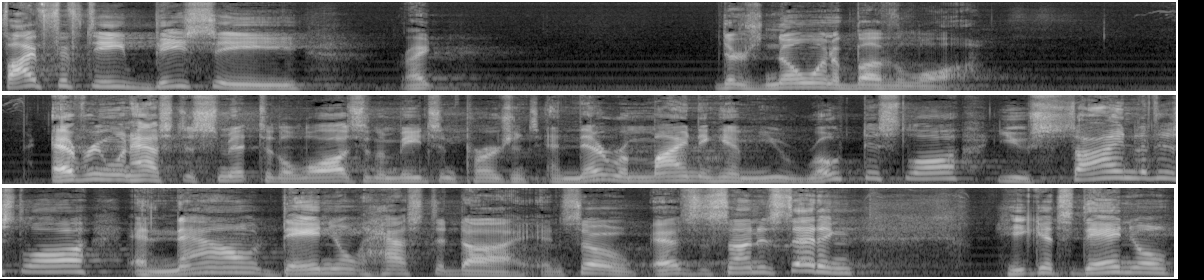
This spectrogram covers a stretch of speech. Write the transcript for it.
550 BC, right, there's no one above the law. Everyone has to submit to the laws of the Medes and Persians. And they're reminding him, You wrote this law, you signed this law, and now Daniel has to die. And so, as the sun is setting, he gets Daniel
